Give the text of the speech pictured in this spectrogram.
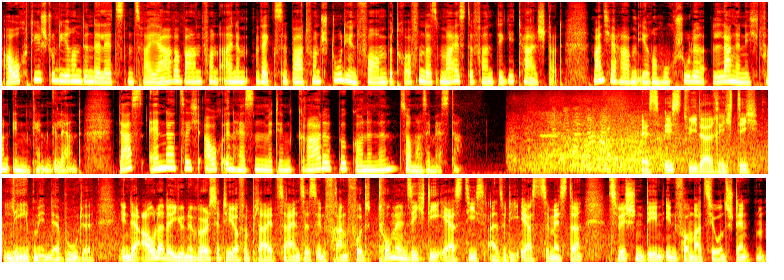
Auch die Studierenden der letzten zwei Jahre waren von einem Wechselbad von Studienformen betroffen. Das meiste fand digital statt. Manche haben ihre Hochschule lange nicht von innen kennengelernt. Das ändert sich auch in Hessen mit dem gerade begonnenen Sommersemester. Es ist wieder richtig Leben in der Bude. In der Aula der University of Applied Sciences in Frankfurt tummeln sich die Erstis, also die Erstsemester, zwischen den Informationsständen.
